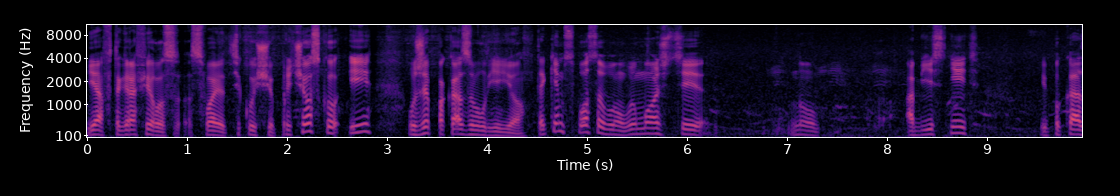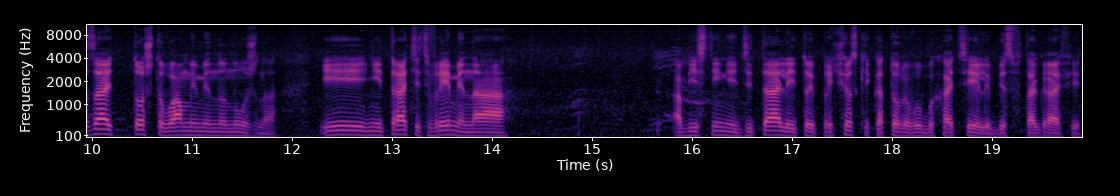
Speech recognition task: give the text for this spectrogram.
я фотографировал свою текущую прическу и уже показывал ее. Таким способом вы можете ну, объяснить и показать то, что вам именно нужно. И не тратить время на объяснение деталей той прически, которую вы бы хотели, без фотографии.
